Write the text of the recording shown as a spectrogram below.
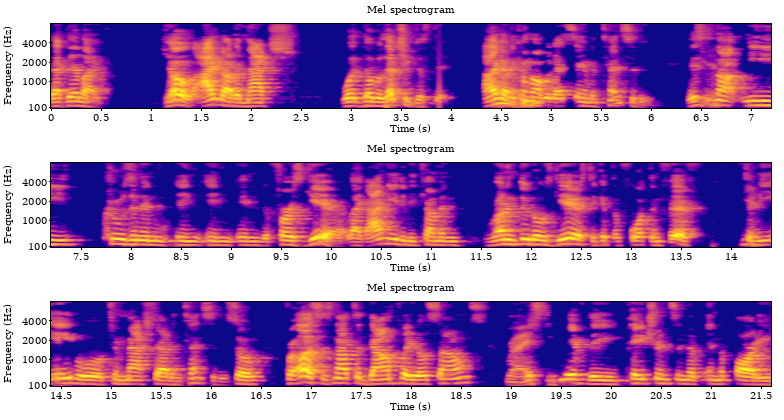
that they're like, yo, I gotta match what Double Electric just did. I gotta come mm-hmm. out with that same intensity. This is not me cruising in, in, in, in the first gear. Like I need to be coming running through those gears to get the fourth and fifth to be able to match that intensity. So for us, it's not to downplay those sounds. Right. It's to give the patrons in the in the party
